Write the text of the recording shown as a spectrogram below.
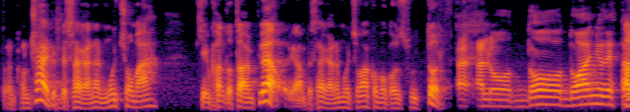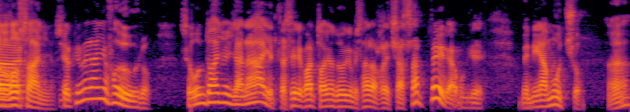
Por el contrario, empecé a ganar mucho más que cuando estaba empleado, digamos, empecé a ganar mucho más como consultor. A, a los dos, dos años de estar. A los dos años. Sí, el primer año fue duro. Segundo año ya nada, y el tercer y cuarto año tuve que empezar a rechazar pega, porque venía mucho. ¿eh?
